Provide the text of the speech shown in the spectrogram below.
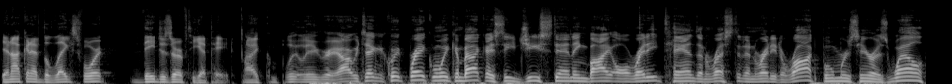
They're not going to have the legs for it. They deserve to get paid. I completely agree. All right, we take a quick break. When we come back, I see G standing by already, tanned and rested and ready to rock. Boomer's here as well.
